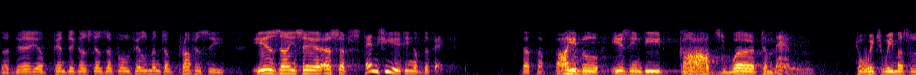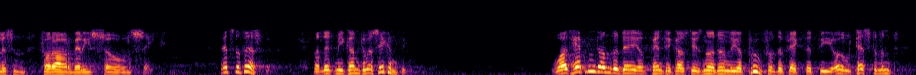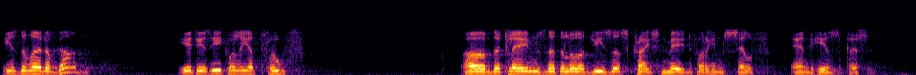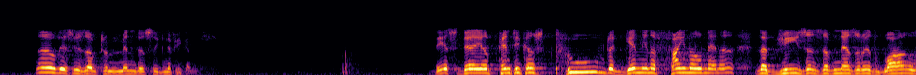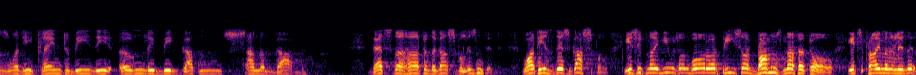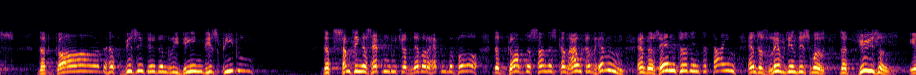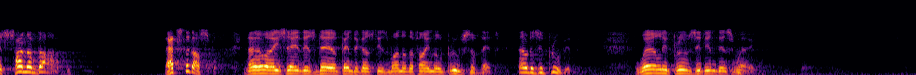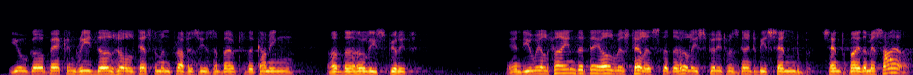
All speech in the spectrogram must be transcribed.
The day of Pentecost as a fulfillment of prophecy is, I say, a substantiating of the fact that the Bible is indeed God's word to man, to which we must listen for our very soul's sake. That's the first thing. But let me come to a second thing. What happened on the day of Pentecost is not only a proof of the fact that the Old Testament is the Word of God, it is equally a proof of the claims that the Lord Jesus Christ made for himself and his person. Now, this is of tremendous significance. This day of Pentecost proved again in a final manner that Jesus of Nazareth was what he claimed to be the only begotten Son of God. That's the heart of the gospel, isn't it? What is this gospel? Is it my views on war or peace or bombs? Not at all. It's primarily this that God hath visited and redeemed his people. That something has happened which had never happened before. That God the Son has come out of heaven and has entered into time and has lived in this world. That Jesus is Son of God. That's the gospel. Now I say this day of Pentecost is one of the final proofs of that. How does it prove it? Well, it proves it in this way. You go back and read those Old Testament prophecies about the coming of the Holy Spirit and you will find that they always tell us that the Holy Spirit was going to be sent, sent by the Messiah,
